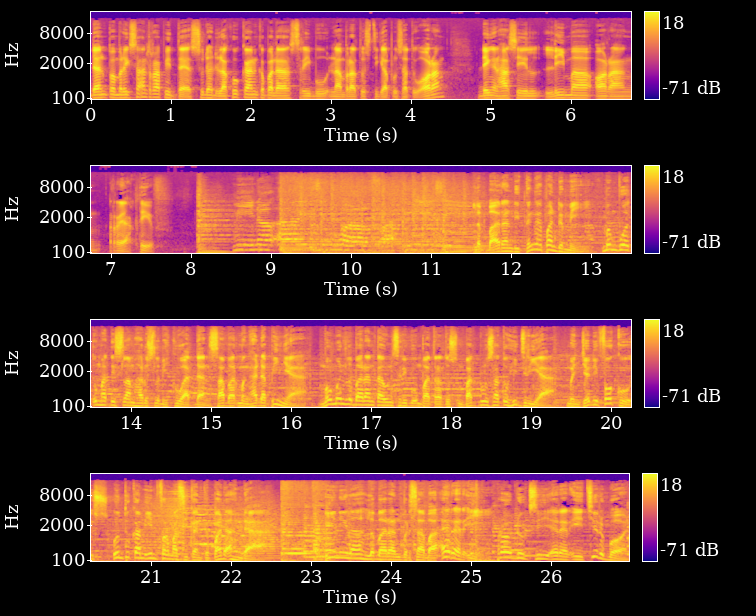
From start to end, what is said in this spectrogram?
dan pemeriksaan rapid test sudah dilakukan kepada 1.631 orang dengan hasil 5 orang reaktif. Lebaran di tengah pandemi membuat umat Islam harus lebih kuat dan sabar menghadapinya. Momen Lebaran tahun 1441 Hijriah menjadi fokus untuk kami informasikan kepada Anda. Inilah Lebaran bersama RRI, produksi RRI Cirebon.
